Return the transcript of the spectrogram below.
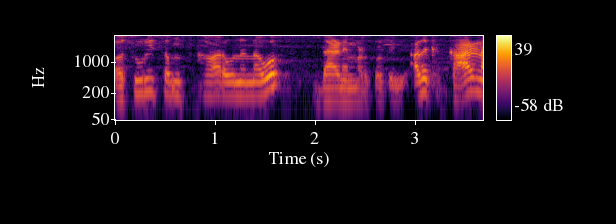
ಅಸುರಿ ಸಂಸ್ಕಾರವನ್ನು ನಾವು ಧಾರಣೆ ಮಾಡ್ಕೊಳ್ತೀವಿ. ಅದಕ್ಕೆ ಕಾರಣ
